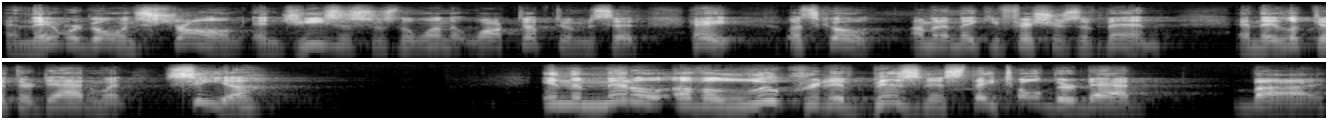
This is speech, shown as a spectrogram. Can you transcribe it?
And they were going strong, and Jesus was the one that walked up to him and said, Hey, let's go. I'm going to make you fishers of men. And they looked at their dad and went, See ya. In the middle of a lucrative business, they told their dad, Bye.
